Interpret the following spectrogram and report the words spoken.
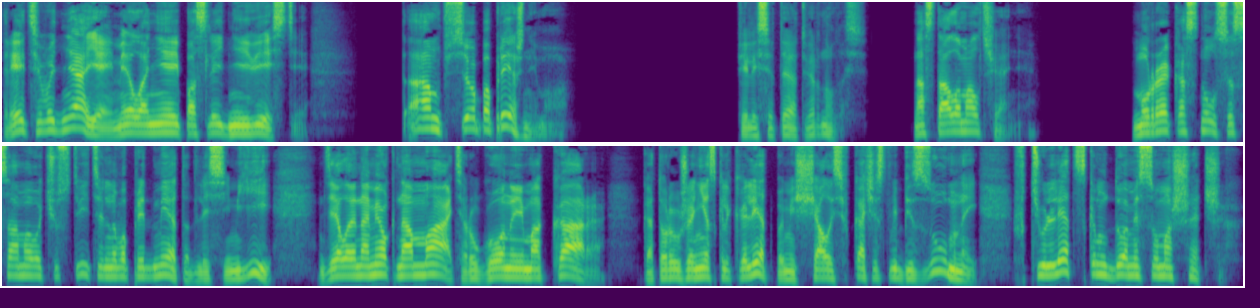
Третьего дня я имел о ней последние вести. Там все по-прежнему». Фелисите отвернулась. Настало молчание. Муре коснулся самого чувствительного предмета для семьи, делая намек на мать Ругона и Макара — которая уже несколько лет помещалась в качестве безумной в тюлетском доме сумасшедших.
